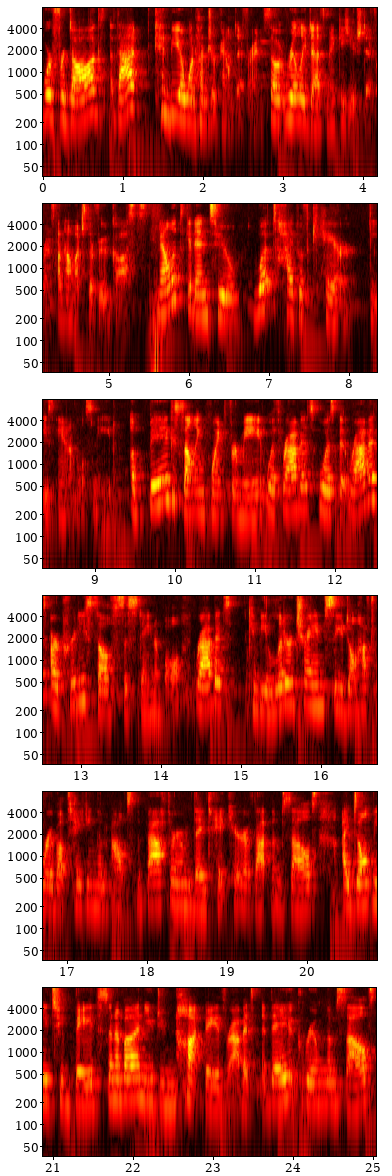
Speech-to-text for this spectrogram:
where for dogs, that can be a 100 pound difference. So it really does make a huge difference on how much their food costs. Now let's get into what type of care these animals need. A big selling point for me with rabbits was that rabbits are pretty self-sustainable. Rabbits can be litter trained so you don't have to worry about taking them out to the bathroom. They take care of that themselves. I don't need to bathe Cinnabun. You do not bathe rabbits. They groom themselves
